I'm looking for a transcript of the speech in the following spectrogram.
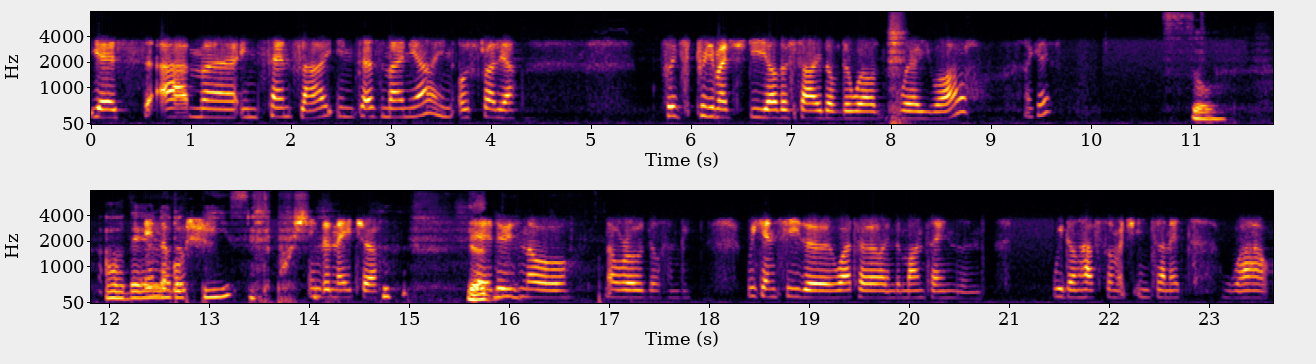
Yes, I'm uh, in Sandfly in Tasmania, in Australia. So it's pretty much the other side of the world where you are, I guess. So, are there in a lot bush. of bees in the bush? In the nature. yeah. yeah, there is no no roads or something. We can see the water and the mountains, and we don't have so much internet. Wow.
